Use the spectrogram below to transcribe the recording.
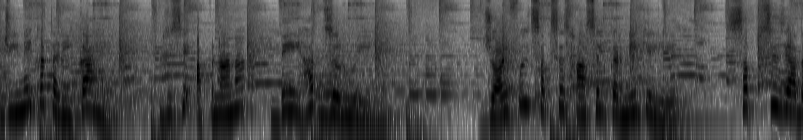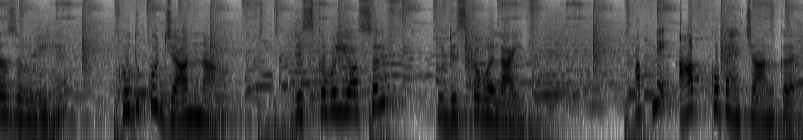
जीने का तरीका है। जिसे अपनाना बेहद ज़रूरी है। जॉयफुल सक्सेस हासिल करने के लिए सबसे ज़्यादा ज़रूरी है खुद को जानना। Discover yourself to discover life अपने आप को पहचान कर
